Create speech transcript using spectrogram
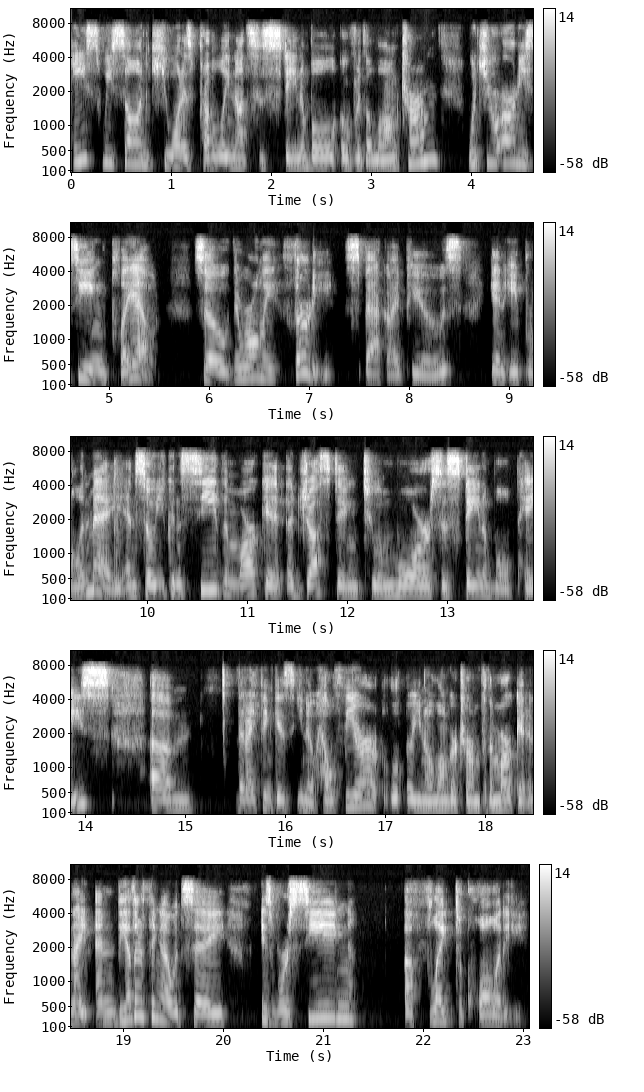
pace we saw in Q1 is probably not sustainable over the long term, which you're already seeing play out. So there were only 30 SPAC IPOs in April and May. And so you can see the market adjusting to a more sustainable pace. Um, that I think is you know healthier, you know, longer term for the market. And I and the other thing I would say is we're seeing a flight to quality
